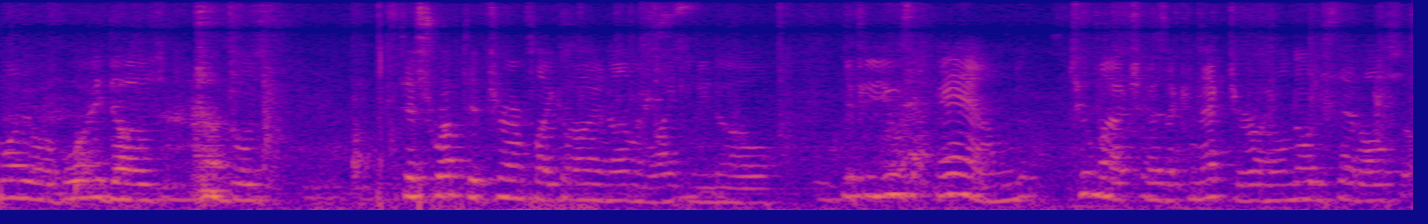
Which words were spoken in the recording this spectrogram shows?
want to avoid those, those disruptive terms like I and um and like and you know. If you use and too much as a connector, I will notice that also.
